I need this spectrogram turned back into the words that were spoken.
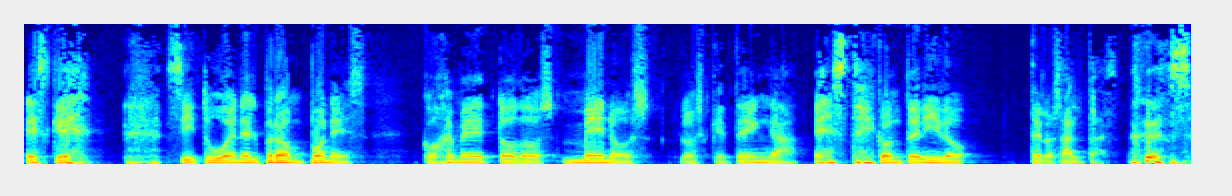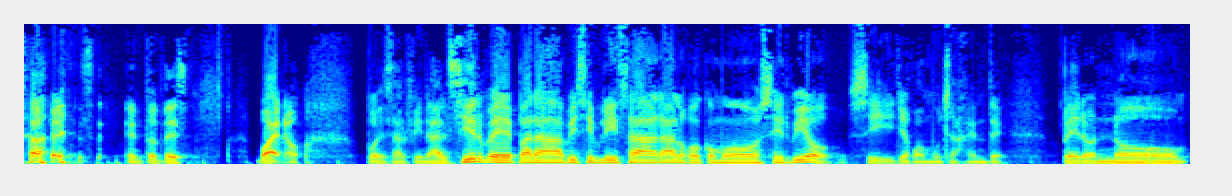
es que si tú en el prom pones cógeme todos menos los que tenga este contenido, te lo saltas, ¿sabes? Entonces, bueno, pues al final sirve para visibilizar algo como sirvió. Sí, llegó a mucha gente, pero no...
